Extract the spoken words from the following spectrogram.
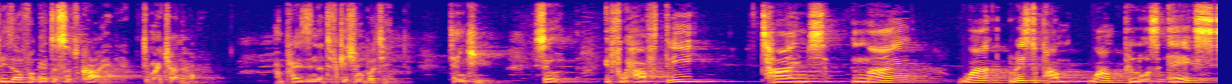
please don't forget to subscribe to my channel and press the notification button. Thank you. So if we have 3 times 9 1 raised to power 1 plus x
